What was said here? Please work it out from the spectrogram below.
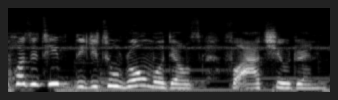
positive digital role models for our children.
